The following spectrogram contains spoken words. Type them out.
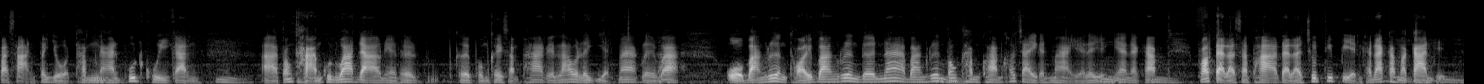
ประสานประโยชน์ทำงานพูดคุยกันอืมอ่าต้องถามคุณวาดดาวเนี่ยเธอเคยผมเคยสัมภาษณ์เนี่ยเล่าละเอียดมากเลยครับว่า โอ้บางเรื่องถอยบางเรื่องเดินหน้า บางเรื่องต้องทำความเข้าใจกันใหม่อะไรอย่างเงี้ยนะครับเพราะแต่ละสภาแต่ละชุดที่เปลี่ยนคณะกรรมการที่อืม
